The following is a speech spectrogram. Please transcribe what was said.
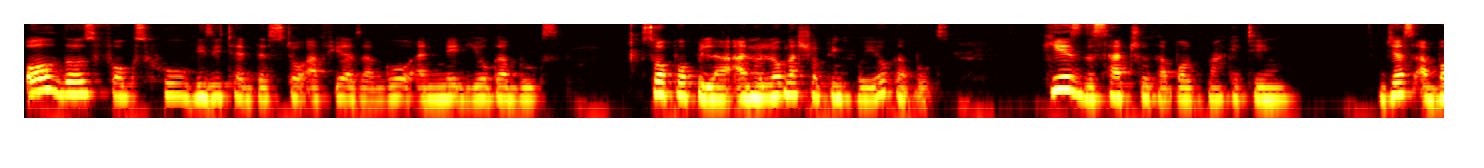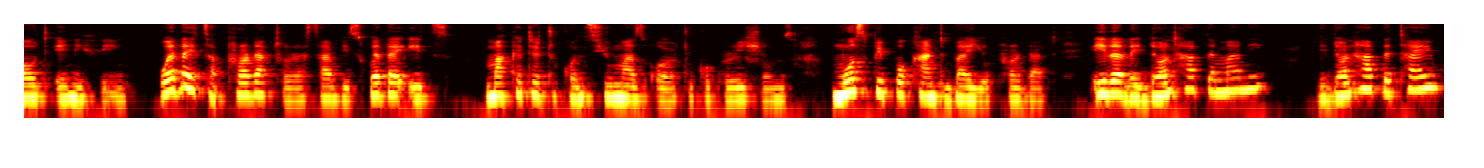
All those folks who visited the store a few years ago and made yoga books so popular are no longer shopping for yoga books. Here's the sad truth about marketing just about anything, whether it's a product or a service, whether it's marketed to consumers or to corporations. Most people can't buy your product. Either they don't have the money, they don't have the time,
